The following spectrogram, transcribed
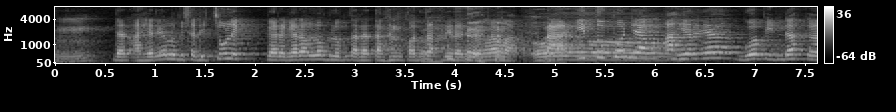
Hmm. dan akhirnya lo bisa diculik gara-gara lo belum tanda tangan kontrak di radio yang lama. Oh. Nah itu pun yang akhirnya gue pindah ke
